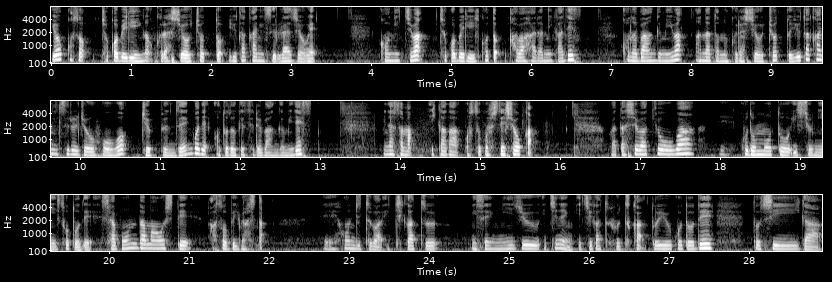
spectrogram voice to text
ようこそチョコベリーの暮らしをちょっと豊かにするラジオへ。こんにちはチョコベリーこと川原美香です。この番組はあなたの暮らしをちょっと豊かにする情報を10分前後でお届けする番組です。皆様いかがお過ごしでしょうか？私は今日は子供と一緒に外でシャボン玉をして遊びました、本日は1月2021年1月2日ということで年が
